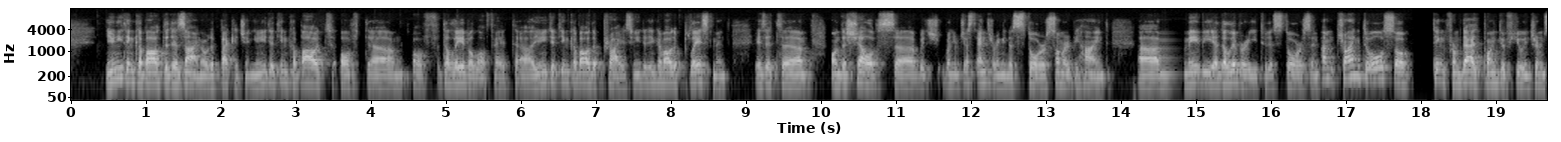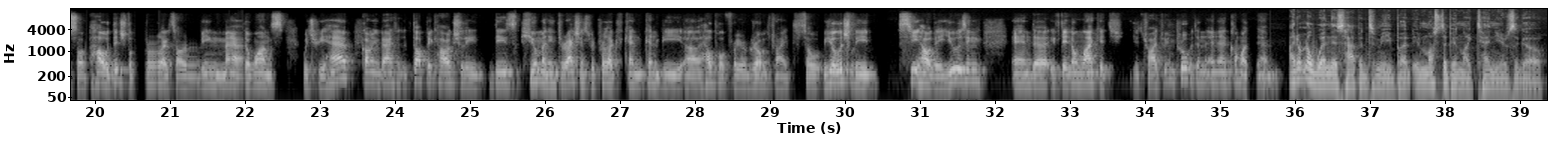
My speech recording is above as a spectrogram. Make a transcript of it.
You need to think about the design or the packaging. You need to think about of the um, of the label of it. Uh, you need to think about the price. You need to think about the placement. Is it uh, on the shelves uh, which when you're just entering in the store somewhere behind um, maybe a delivery to the stores? And i'm trying to also think from that point of view in terms of how digital products are being mapped, the ones which we have. Coming back to the topic, how actually these human interactions with product can can be uh, helpful for your growth, right? So you literally see how they're using and uh, if they don't like it you try to improve it and, and with them i don't know when this happened to me but it must have been like 10 years ago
